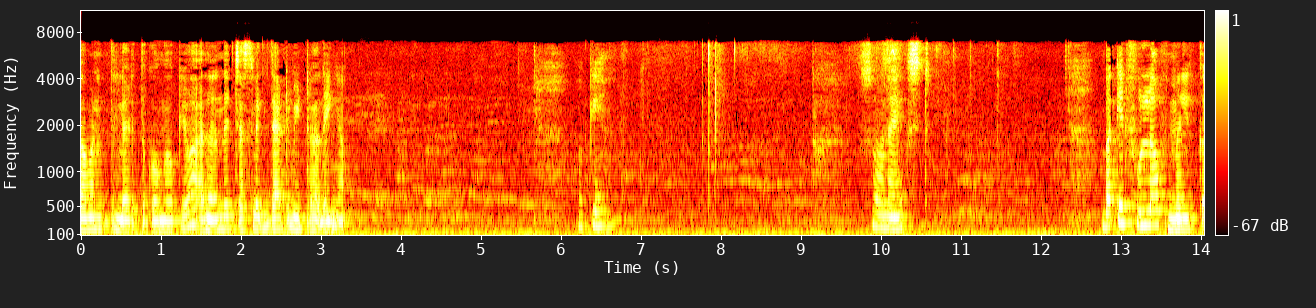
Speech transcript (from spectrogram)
கவனத்தில் எடுத்துக்கோங்க ஓகேவா அதை வந்து ஜஸ்ட் லைக் தட் விட்டுறாதீங்க. Okay so next bucket full of milk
